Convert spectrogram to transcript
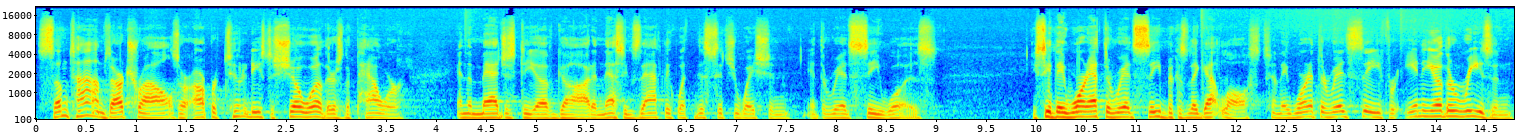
Sometimes our trials are opportunities to show others the power and the majesty of God, and that's exactly what this situation at the Red Sea was. You see, they weren't at the Red Sea because they got lost, and they weren't at the Red Sea for any other reason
